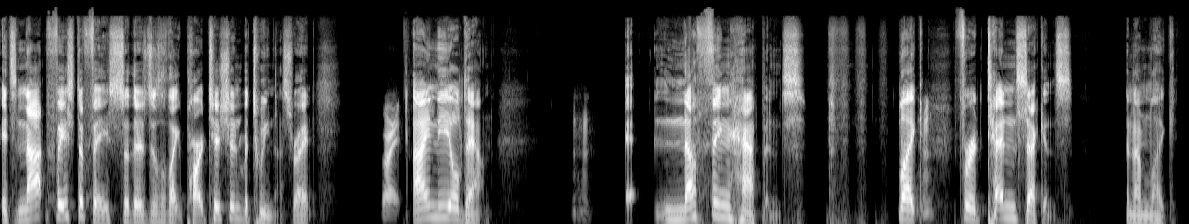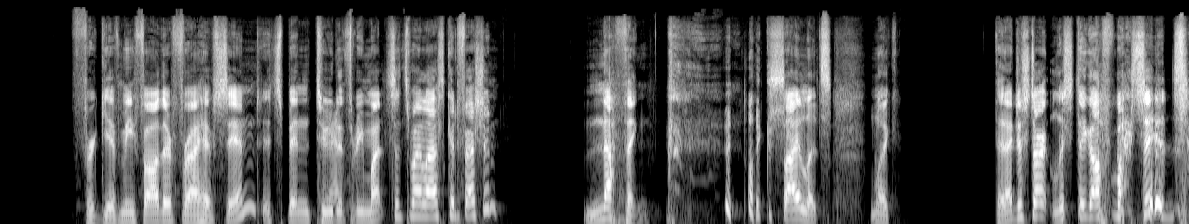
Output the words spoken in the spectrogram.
it's not face to face. So there's this like partition between us, right? Right. I kneel down. Mhm. Eh, Nothing happens. like Mhm. for 10 seconds. And I'm like, Forgive me, Father, for I have sinned. It's been two Yeah. to three months since my last confession. Nothing. like silence. I'm like, then I just start listing off my sins.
